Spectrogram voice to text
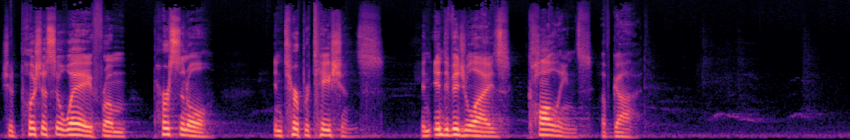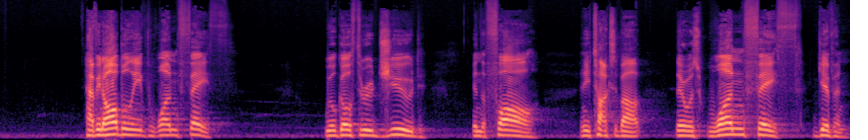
should push us away from personal interpretations and individualized callings of God. Having all believed one faith, we'll go through Jude in the fall, and he talks about there was one faith given.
